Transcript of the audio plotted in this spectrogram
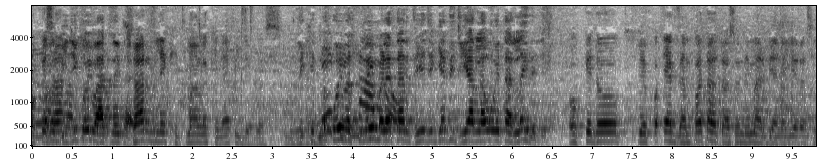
ઓકે સર બીજી કોઈ વાત નહીં થાય. સર લેખિતમાં લખીને આપી દો બસ. લેખિતમાં કોઈ વસ્તુ નહીં મળે તાર જે જગ્યાથી જીઆર લાવવું હોય તાર લઈ દેજે. ઓકે તો એક્ઝામ પતા તો સુધી મારી બેન અહીંયા રહેશે.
